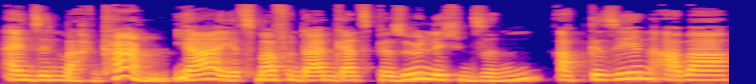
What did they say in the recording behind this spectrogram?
einen Sinn machen kann. Ja, jetzt mal von deinem ganz persönlichen Sinn abgesehen, aber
